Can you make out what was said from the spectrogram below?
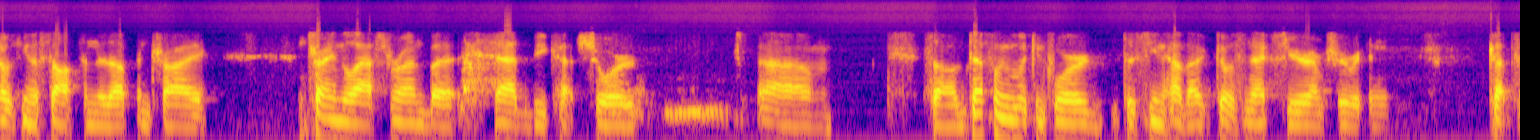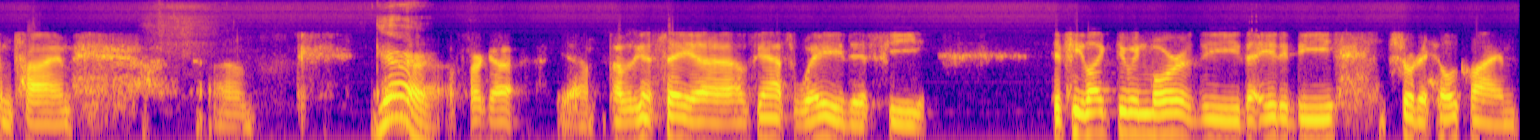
I was going to soften it up and try trying the last run, but it had to be cut short. Um, so I'm definitely looking forward to seeing how that goes next year. I'm sure we can cut some time. Um, Yeah. uh, I forgot. Yeah, I was gonna say. Uh, I was gonna ask Wade if he if he liked doing more of the the A to B sort of hill climb,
